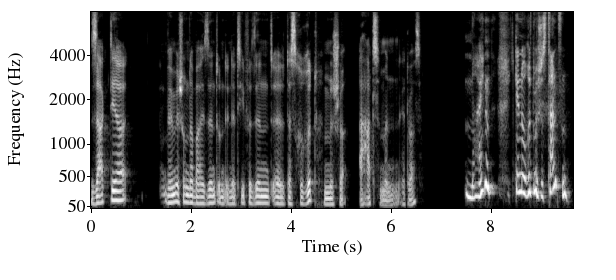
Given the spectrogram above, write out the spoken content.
Sagt dir, wenn wir schon dabei sind und in der Tiefe sind, äh, das rhythmische Atmen etwas? Nein, ich kenne nur rhythmisches Tanzen.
